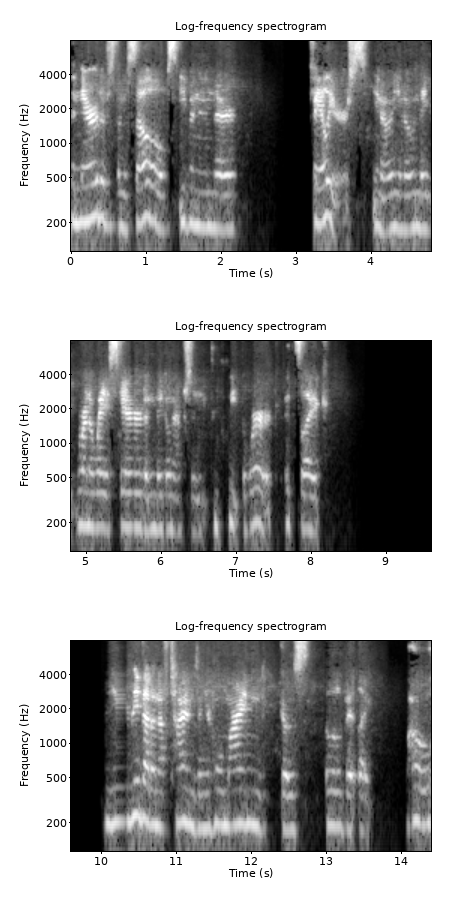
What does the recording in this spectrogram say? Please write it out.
the narratives themselves, even in their failures, you know, you know, when they run away scared and they don't actually complete the work, it's like you read that enough times and your whole mind goes a little bit like, whoa,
